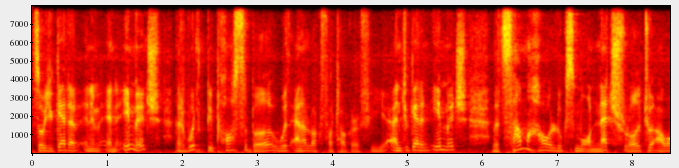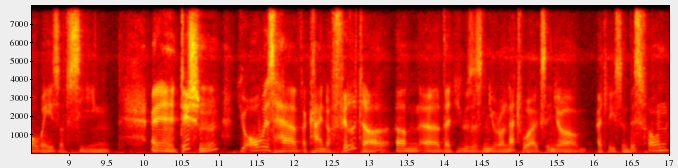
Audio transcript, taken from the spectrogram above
So you get a, an, an, image that wouldn't be possible with analog photography. And you get an image that somehow looks more natural to our ways of seeing. And in addition, you always have a kind of filter um, uh, that uses neural networks in your, at least in this phone,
